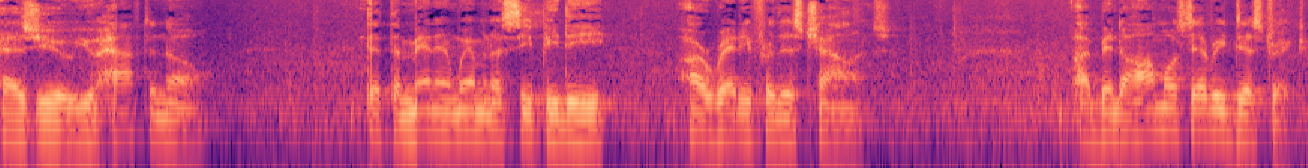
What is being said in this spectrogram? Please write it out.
as you, you have to know that the men and women of CPD are ready for this challenge. I've been to almost every district.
